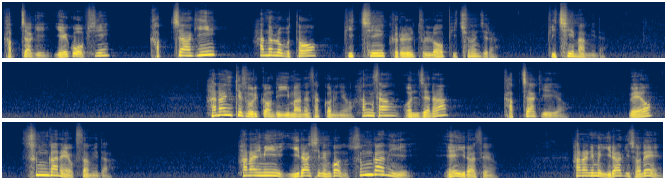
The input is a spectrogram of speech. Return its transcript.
갑자기 예고 없이 갑자기 하늘로부터 빛이 그를 둘러 비추는지라. 빛이 임합니다. 하나님께서 우리 가운데 임하는 사건은요. 항상 언제나 갑자기예요. 왜요? 순간의 역사입니다. 하나님이 일하시는 건 순간에 일하세요. 하나님은 일하기 전에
